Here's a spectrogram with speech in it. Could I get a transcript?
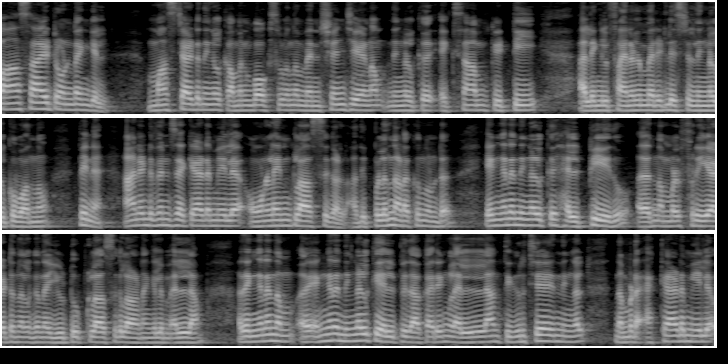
പാസ്സായിട്ടുണ്ടെങ്കിൽ മസ്റ്റായിട്ട് നിങ്ങൾ കമന്റ് ബോക്സിൽ ഒന്ന് മെൻഷൻ ചെയ്യണം. നിങ്ങൾക്ക് എക്സാം കിട്ടി അല്ലെങ്കിൽ ഫൈനൽ മെറിറ്റ് ലിസ്റ്റിൽ നിങ്ങൾക്ക് വന്നു. പിന്നെ ആനി ഡിഫൻസ് അക്കാഡമിയിലെ ഓൺലൈൻ ക്ലാസ്സുകൾ അതിപ്പോഴും നടക്കുന്നുണ്ട്. എങ്ങനെ നിങ്ങൾക്ക് ഹെൽപ്പ് ചെയ്തു? അതായത് നമ്മൾ ഫ്രീ ആയിട്ട് നൽകുന്ന യൂട്യൂബ് ക്ലാസ്സുകളാണെങ്കിലും എല്ലാം. അതെങ്ങനെ നം എങ്ങനെ നിങ്ങൾക്ക് ഹെൽപ്പ് ചെയ്തു? ആ കാര്യങ്ങളെല്ലാം തീർച്ചയായും നിങ്ങൾ നമ്മുടെ അക്കാഡമിയിലെ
